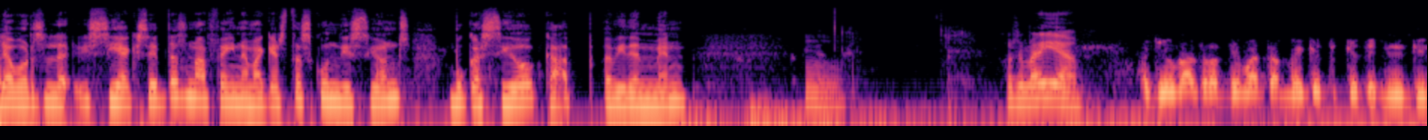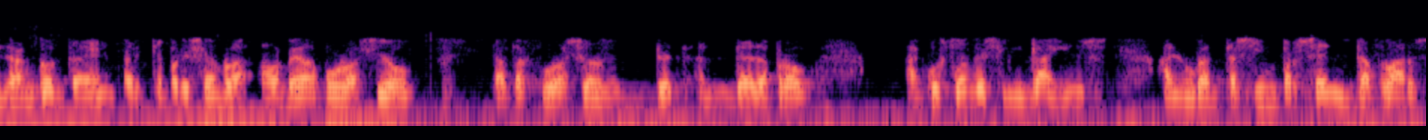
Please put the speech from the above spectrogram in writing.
Llavors, la, si acceptes una feina amb aquestes condicions, vocació cap, evidentment. Mm. José María. Aquí hi ha un altre tema també que, que tenim de tindre en compte, eh? perquè, per exemple, a la meva població, d'altres poblacions de, de, de prop, a qüestió de 5 anys, el 95% dels bars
